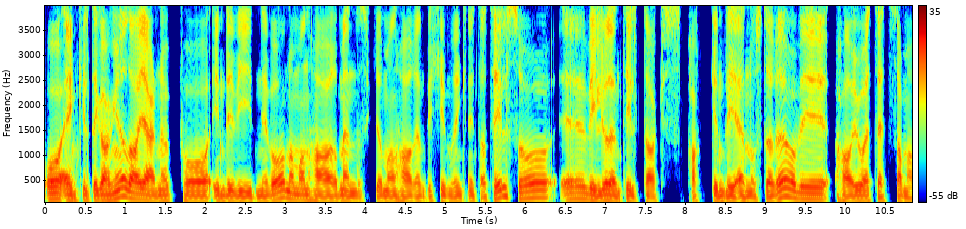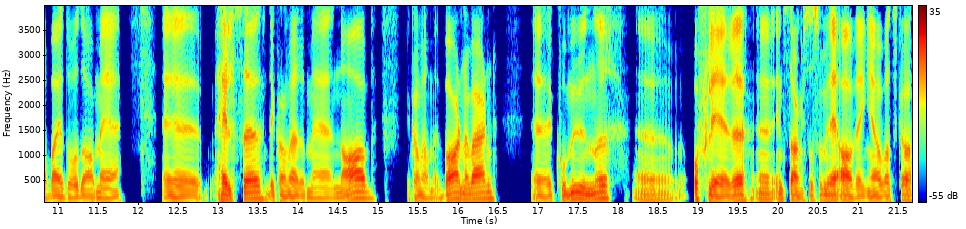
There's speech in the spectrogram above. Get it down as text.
Og enkelte ganger, da gjerne på individnivå, når man har mennesker man har en bekymring knytta til, så eh, vil jo den tiltakspakken bli enda større, og vi har jo et tett samarbeid da med eh, helse, det kan være med Nav, det kan være med barnevern, eh, kommuner eh, og flere eh, instanser som vi er avhengig av at skal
